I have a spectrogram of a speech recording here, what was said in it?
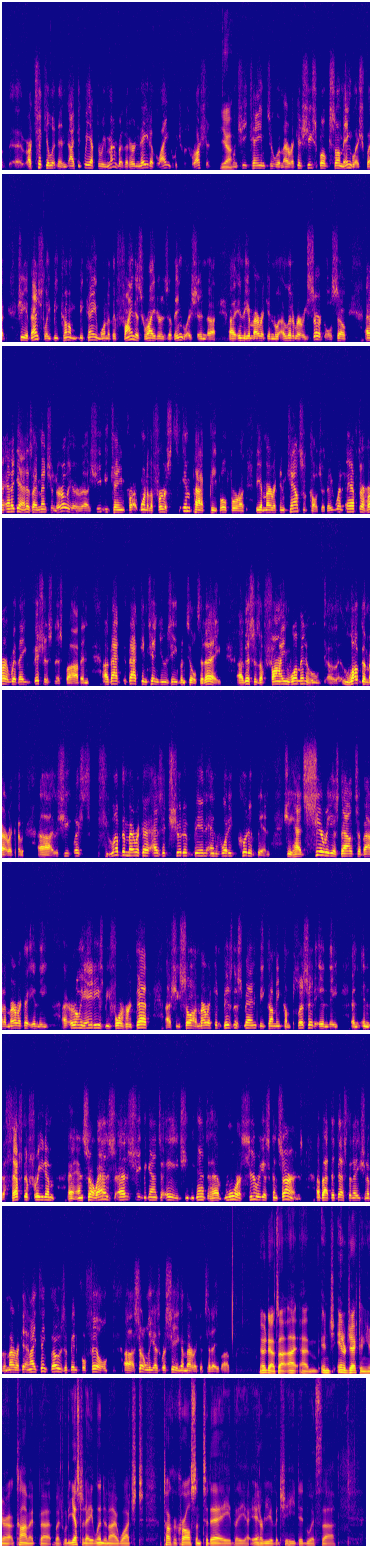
articulate. And I think we have to remember that her native language was Russian. Yeah. When she came to America, she spoke some English, but she eventually become became one of the finest writers of English in uh, uh, in the American literary circle. So, uh, and again, as I mentioned earlier, uh, she became one of the first impact people for uh, the American cancel culture. They went after her with a viciousness, Bob, and that that continues even till today. This is a fine woman who loved America. she she loved America as it should have been and what it could have been. She had serious doubts about America in the uh, early 80s before her death. Uh, she saw American businessmen becoming complicit in the in, in the theft of freedom, and, so as as she began to age, she began to have more serious concerns about the destination of America, and I think those have been fulfilled uh, certainly as we're seeing America today, Bob. No doubts. I, am interjecting here a comment, uh, but yesterday, Linda and I watched Tucker Carlson today, the uh, interview that she did with uh,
